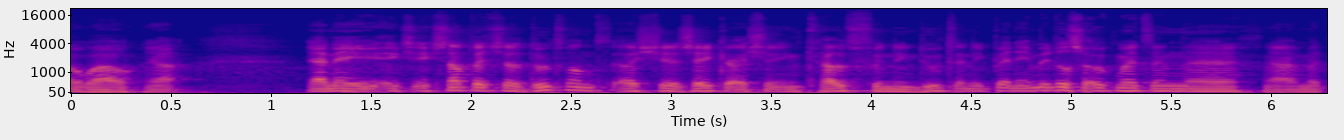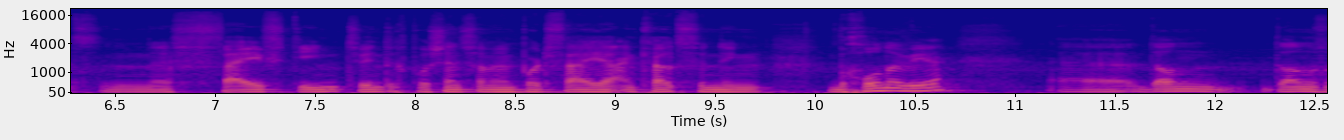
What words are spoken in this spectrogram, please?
Oh, wauw, ja. Ja, nee, ik, ik snap dat je dat doet, want als je, zeker als je een crowdfunding doet, en ik ben inmiddels ook met een, uh, nou, met een uh, 15, 20 procent van mijn portefeuille aan crowdfunding begonnen weer. Uh, dan, dan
